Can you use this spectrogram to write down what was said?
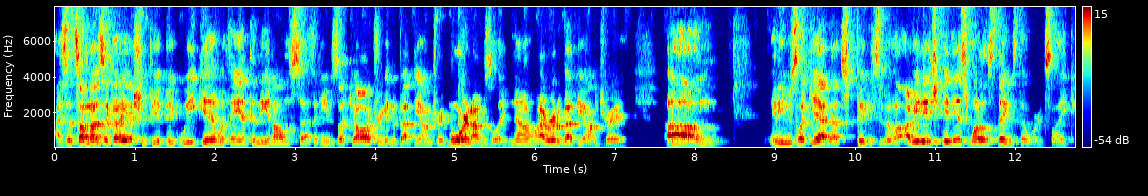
I said something. I was like, oh yeah, it should be a big weekend with Anthony and all this stuff. And he was like, y'all are forgetting about DeAndre Moore, and I was like, no, I wrote about DeAndre. Um, and he was like, yeah, that's big. I mean, it, it is one of those things though, where it's like,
